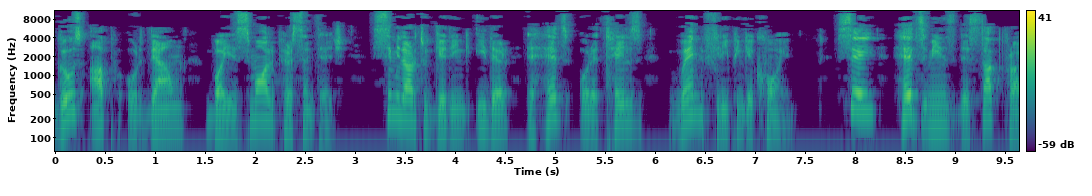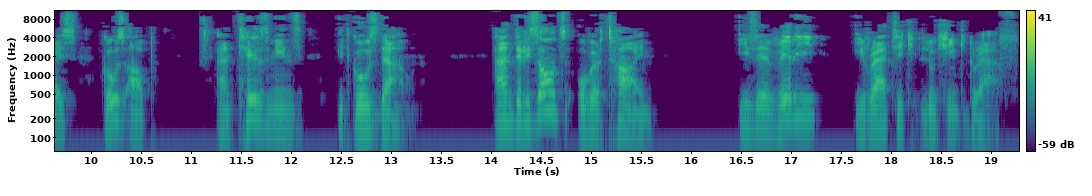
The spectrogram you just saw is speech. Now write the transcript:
goes up or down by a small percentage, similar to getting either a heads or a tails when flipping a coin. Say heads means the stock price goes up and tails means it goes down. And the result over time is a very erratic looking graph.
